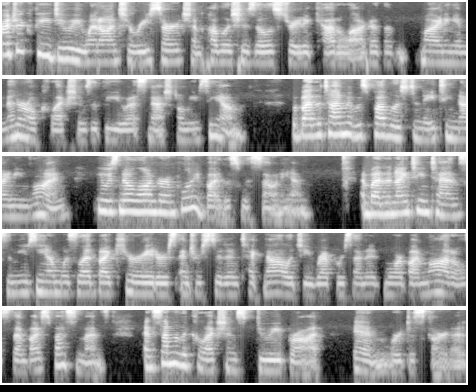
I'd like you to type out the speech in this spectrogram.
Frederick P. Dewey went on to research and publish his illustrated catalog of the mining and mineral collections at the U.S. National Museum. But by the time it was published in 1891, he was no longer employed by the Smithsonian. And by the 1910s, the museum was led by curators interested in technology, represented more by models than by specimens, and some of the collections Dewey brought in were discarded.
